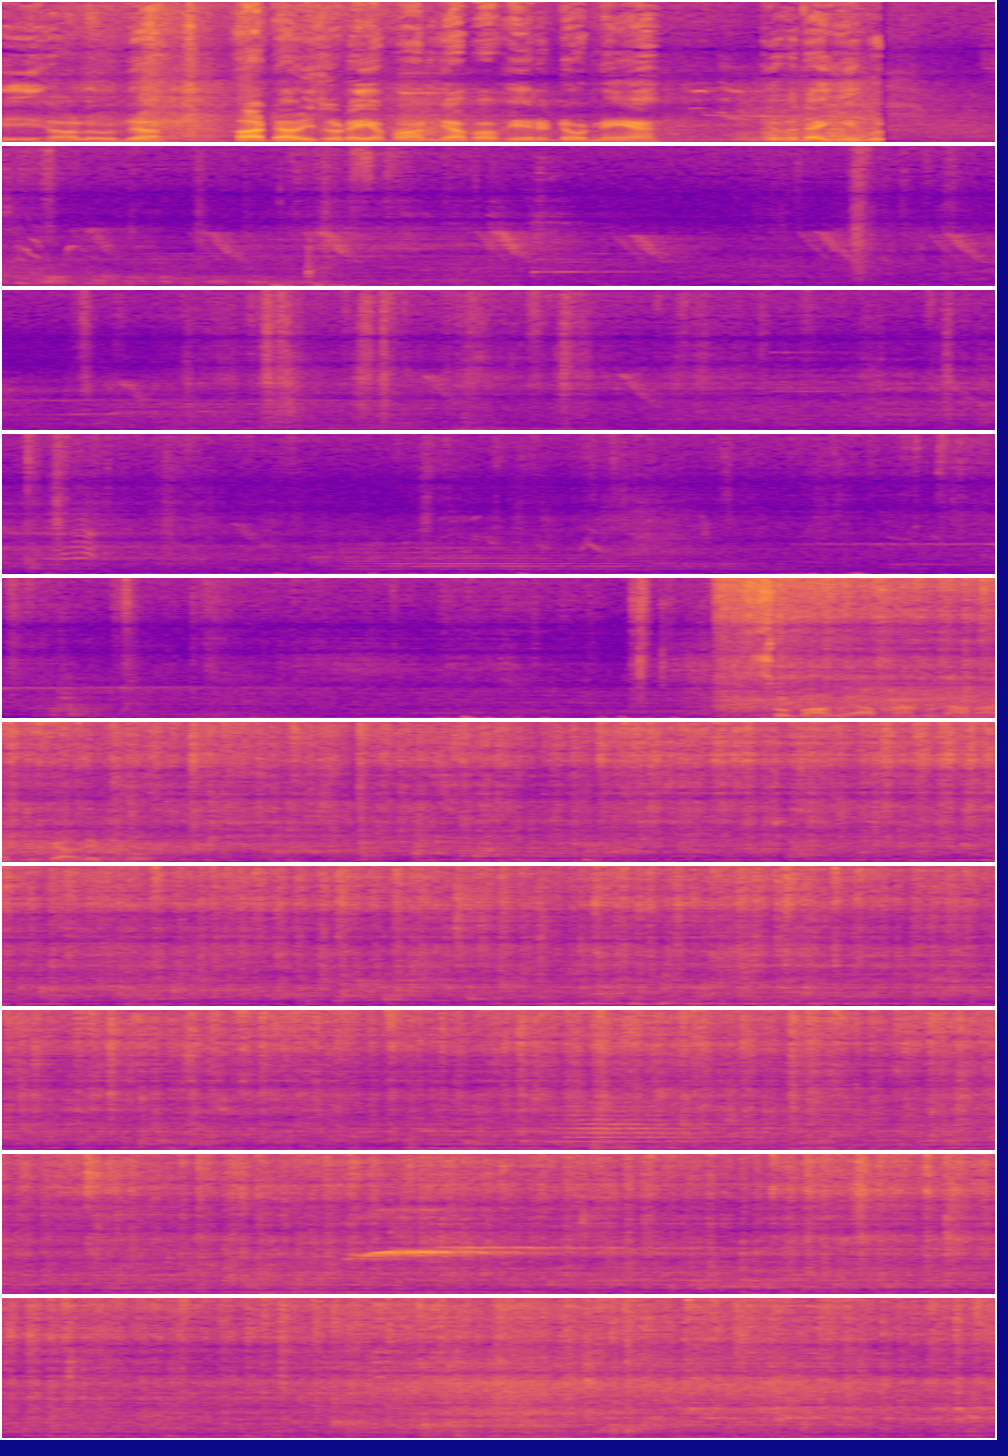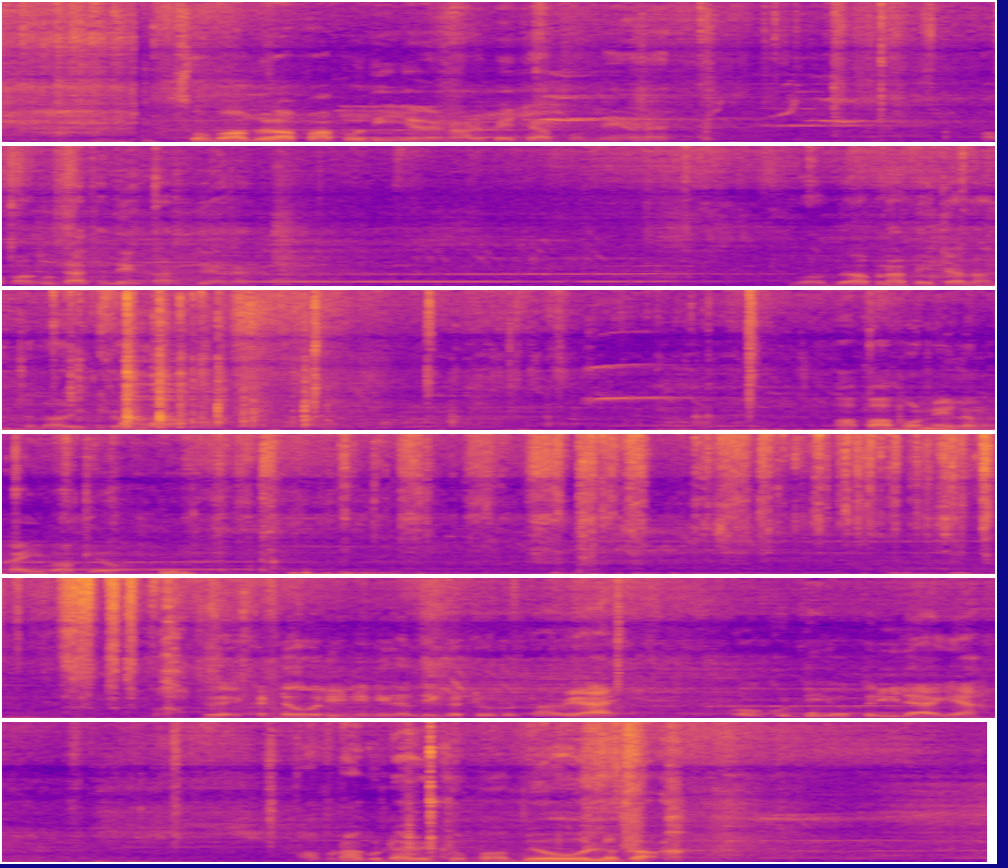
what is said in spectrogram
ਇਹ ਹਾਲ ਹੁੰਦਾ। ਸਾਡਾ ਵੀ ਥੋੜਾ ਜਿਹਾ ਪਾੜ ਗਿਆ, ਆਪਾਂ ਫੇਰ ਡੋਨੇ ਆ ਤੇ ਵਧਾਈਏ ਸੋ ਬਾਬੇ ਆਪਣਾ ਗੁੱਡਾ ਵੱਜ ਚੁੱਕਿਆ, ਦੇਖੋ। ਸੋ ਬਾਬੇ ਆ ਪਾਪੂ ਦੀਜੇ ਦੇ ਨਾਲ ਪੇਚਾ ਪਾਉਂਦੇ ਹੁਣ। ਪਾਪਾ ਗੁੱਡਾ ਥੱਲੇ ਕਰਦੇ ਹੁਣ। ਬਾਬੇ ਆਪਣਾ ਪੇਚਾ ਲੱਗ ਚਲਾ, ਵੇਖਿਓ ਹੁਣ। ਪੋਨੇ ਲਮਕਾਈ ਬਾਬਿਓ। ਬਾਬੇ, ਇੱਕ ਡੋਰੀ ਹੀ ਨਹੀਂ ਨਿਕਲਦੀ, ਗੱਟੂ ਟੁੱਟਾ ਪਿਆ ਹੈ। ਉਹ ਗੁੱਡੀ ਉਧਰ ਹੀ ਲੈ ਗਿਆ। ਆਪਣਾ ਗੁੱਡਾ ਵੇਖੋ ਬਾਬਿਓ, ਉਹ ਲਗਾ।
